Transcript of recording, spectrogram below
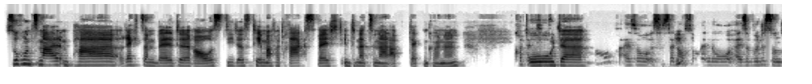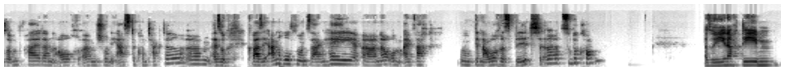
such uns mal ein paar Rechtsanwälte raus, die das Thema Vertragsrecht international abdecken können. Oder also ist es denn auch so, wenn du, also würdest du in so einem Fall dann auch ähm, schon erste Kontakte, ähm, also quasi anrufen und sagen, hey, äh, ne, um einfach ein genaueres Bild äh, zu bekommen? Also je nachdem,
